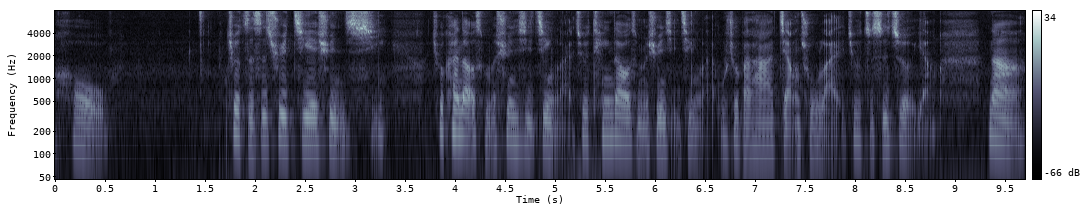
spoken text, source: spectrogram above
后就只是去接讯息，就看到什么讯息进来，就听到什么讯息进来，我就把它讲出来，就只是这样。那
